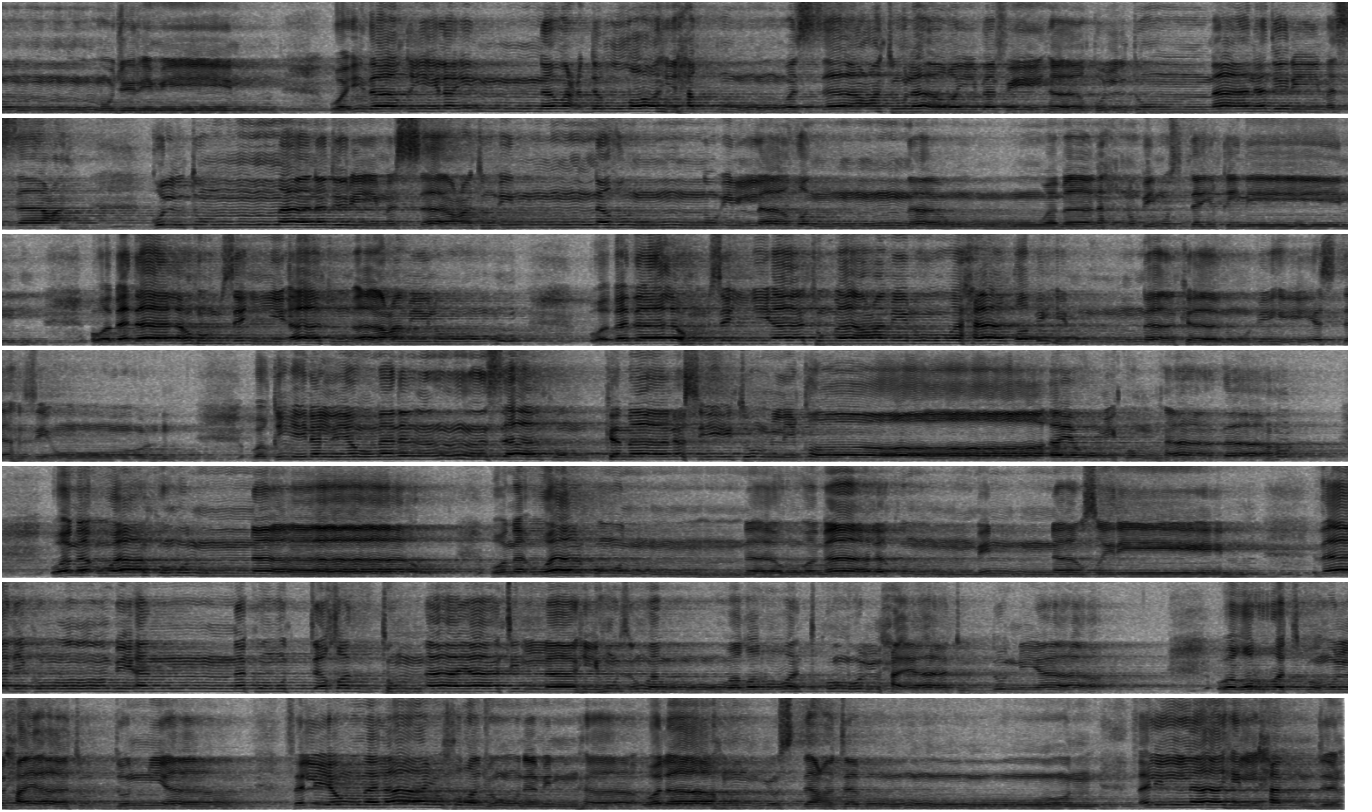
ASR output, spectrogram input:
مجرمين وإذا قيل إن وعد الله حق والساعة لا ريب فيها قلتم ما ندري ما الساعة؟ قلتم ما ندري ما الساعة؟ إن نظن إلا ظنا وما نحن بمستيقنين. وبدا لهم سيئات ما عملوا وبدا لهم سيئات ما عملوا وحاق بهم ما كانوا به يستهزئون. وقيل اليوم ننساكم كما نسيتم لقاء يومكم هذا. ومأواكم النار. ومأواكم النار ذلكم بأنكم اتخذتم آيات الله هزوا وغرتكم الحياة الدنيا وغرتكم الحياة الدنيا. فاليوم لا يخرجون منها ولا هم يستعتبون. فلله الحمد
